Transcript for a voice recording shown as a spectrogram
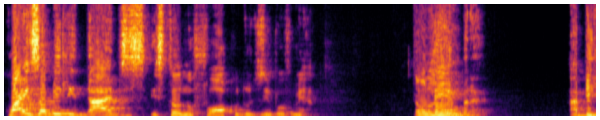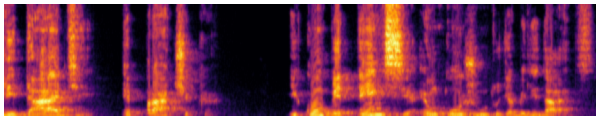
Quais habilidades estão no foco do desenvolvimento? Então lembra, habilidade é prática e competência é um conjunto de habilidades.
